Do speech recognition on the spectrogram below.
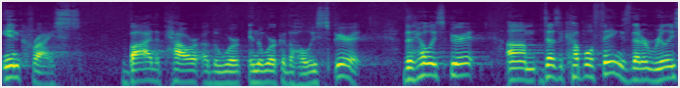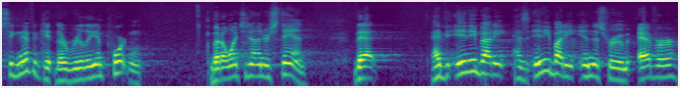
in Christ by the power of the work in the work of the Holy Spirit. The Holy Spirit um, does a couple of things that are really significant. They're really important. But I want you to understand that have anybody has anybody in this room ever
